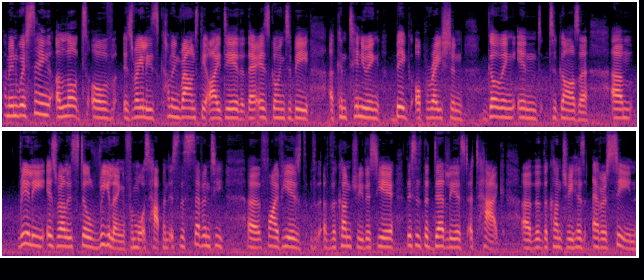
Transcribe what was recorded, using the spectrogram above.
I mean, we're seeing a lot of Israelis coming round to the idea that there is going to be a continuing big operation going into Gaza. Um, really, Israel is still reeling from what's happened. It's the 75 years of the country this year. This is the deadliest attack uh, that the country has ever seen.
